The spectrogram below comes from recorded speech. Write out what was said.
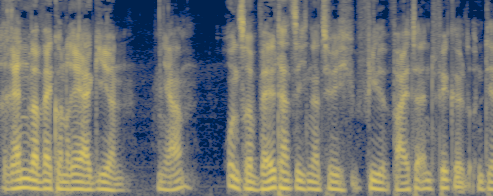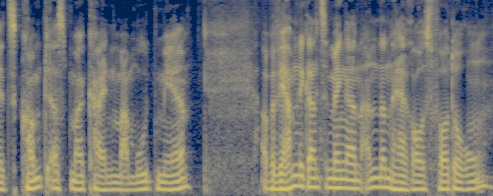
rennen wir weg und reagieren. Ja, unsere Welt hat sich natürlich viel weiterentwickelt und jetzt kommt erstmal kein Mammut mehr. Aber wir haben eine ganze Menge an anderen Herausforderungen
